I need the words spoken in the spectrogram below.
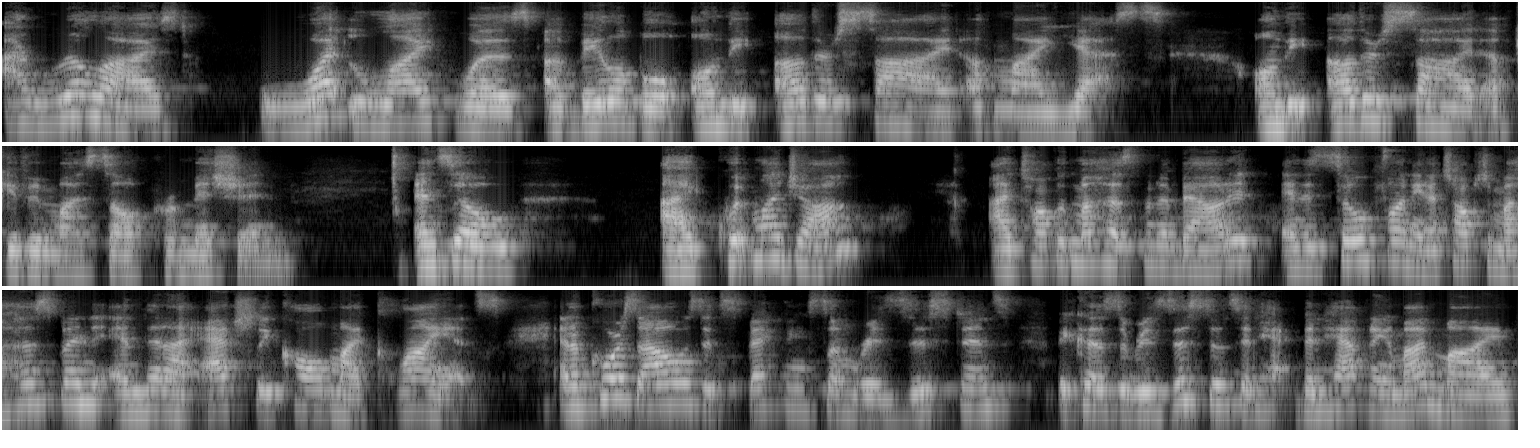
I realized what life was available on the other side of my yes, on the other side of giving myself permission. And so, I quit my job. I talked with my husband about it, and it's so funny. I talked to my husband, and then I actually called my clients. And of course, I was expecting some resistance because the resistance had ha- been happening in my mind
